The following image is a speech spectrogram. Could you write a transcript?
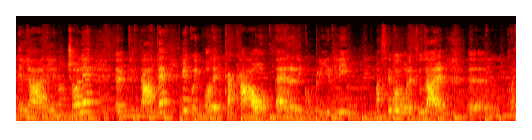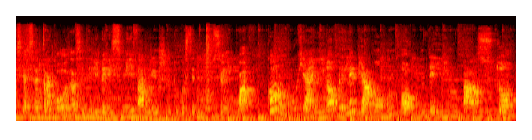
della, delle nocciole eh, tritate e qui ho del cacao per ricoprirli. Ma se voi volete usare qualsiasi altra cosa siete liberissimi di farlo io ho scelto queste due opzioni qua. Con un cucchiaino preleviamo un po' dell'impasto.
